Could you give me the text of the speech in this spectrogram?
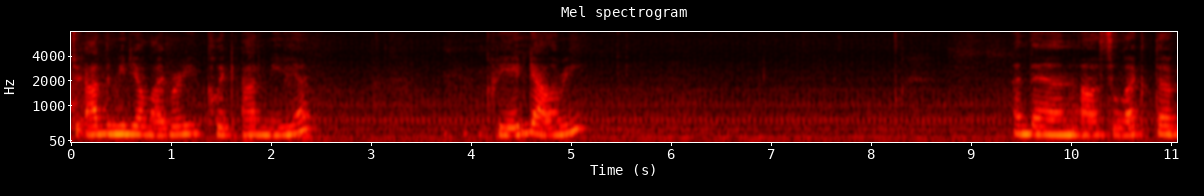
To add the media library click add media. Create gallery and then uh, select the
